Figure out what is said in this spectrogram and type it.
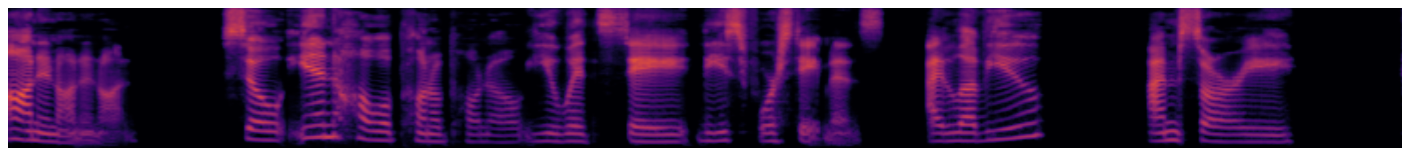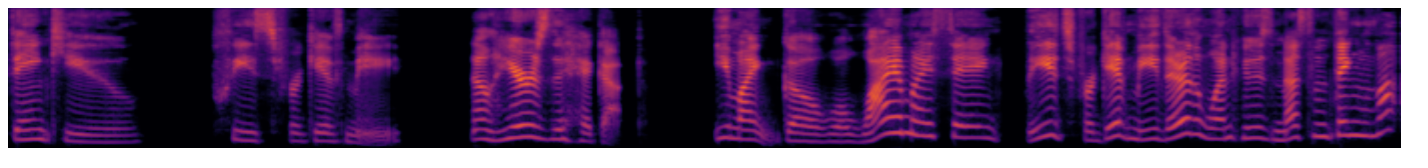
on and on and on. So in Ho'oponopono, you would say these four statements. I love you. I'm sorry. Thank you. Please forgive me. Now here's the hiccup you might go, well, why am I saying, please forgive me? They're the one who's messing things up.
